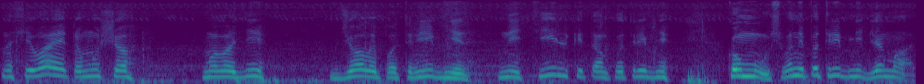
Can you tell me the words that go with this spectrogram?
насіває, тому що молоді бджоли потрібні не тільки там потрібні комусь, вони потрібні для матки.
